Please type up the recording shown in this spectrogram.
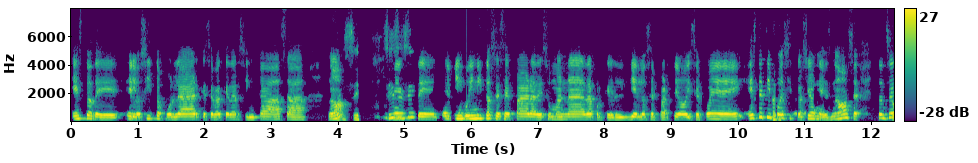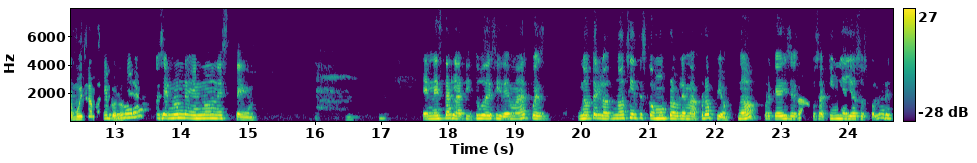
esto de el osito polar que se va a quedar sin casa, ¿no? Sí. Sí, este, El pingüinito se separa de su manada porque el hielo se partió y se fue. Este tipo de situaciones, ¿no? O sea, entonces, en primera, pues en un, en un, este, en estas latitudes y demás, pues no te lo, no sientes como un problema propio, ¿no? Porque dices, pues aquí ni hay osos polares,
